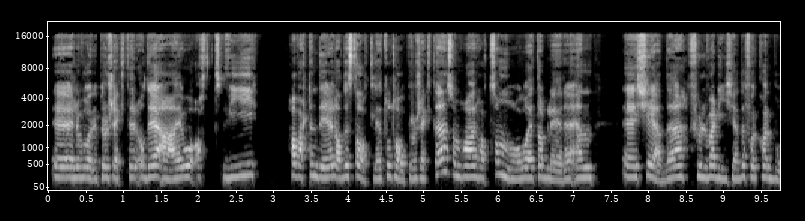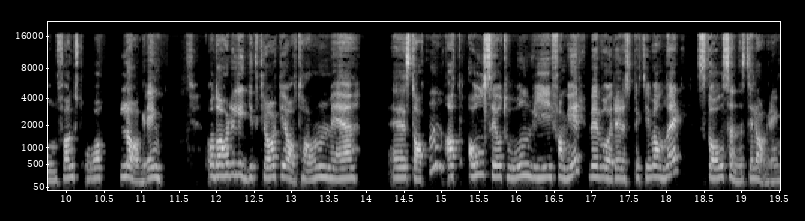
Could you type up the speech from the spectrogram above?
eller våre prosjekter. Og det er jo at vi har vært en del av det statlige totalprosjektet som har hatt som mål å etablere en Eh, kjede, full verdikjede for karbonfangst og -lagring. Og da har det ligget klart i avtalen med eh, staten at all CO2-en vi fanger ved våre respektive anlegg, skal sendes til lagring.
